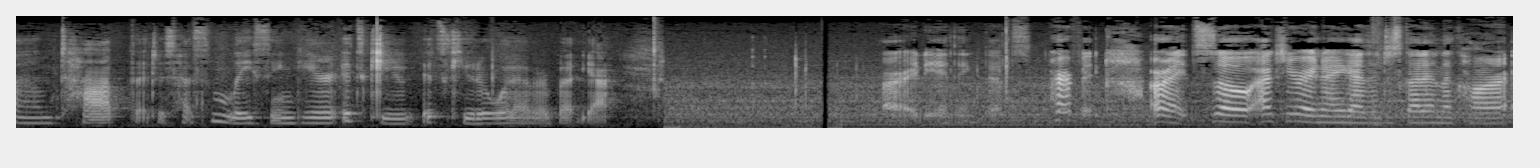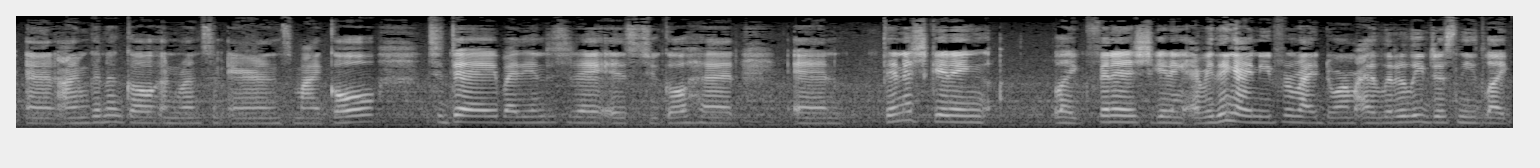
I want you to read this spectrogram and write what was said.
um, top that just has some lacing here it's cute it's cute or whatever but yeah Alrighty, I think that's perfect. Alright, so actually right now you guys, I just got in the car and I'm gonna go and run some errands. My goal today, by the end of today, is to go ahead and finish getting, like, finish getting everything I need for my dorm. I literally just need, like,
